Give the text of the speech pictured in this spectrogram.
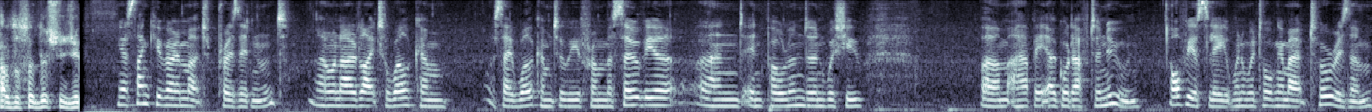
Bardzo serdecznie dziękuję. Yes, thank you very much, President. Uh, and I would like to welcome, say welcome to you from Masovia and in Poland and wish you um, a happy, a good afternoon. Obviously, when we're talking about tourism,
